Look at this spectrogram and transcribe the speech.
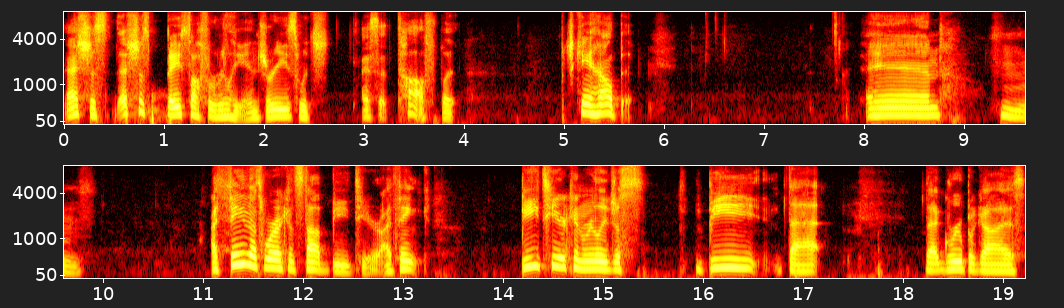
That's just that's just based off of really injuries, which I said tough, but but you can't help it. And hmm. I think that's where I can stop B tier. I think B tier can really just be that that group of guys.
